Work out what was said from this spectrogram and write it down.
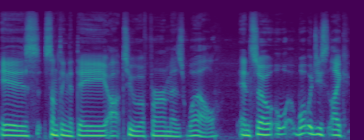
is something that they ought to affirm as well and so what would you like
